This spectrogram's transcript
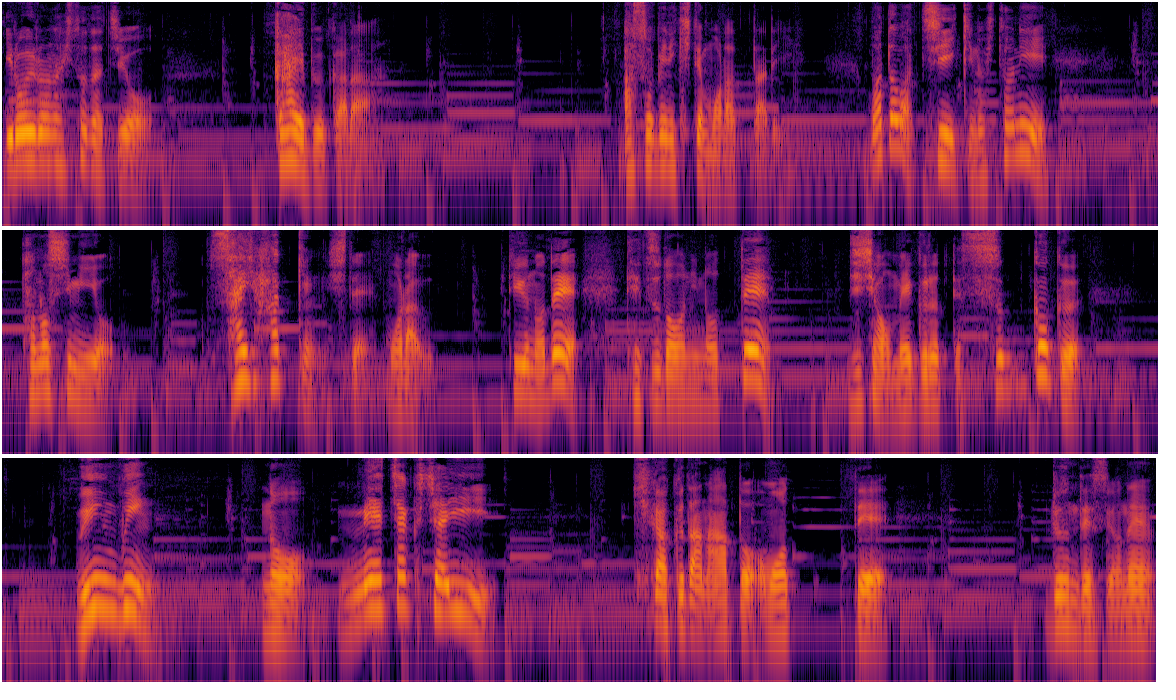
いろいろな人たちを外部から遊びに来てもらったりまたは地域の人に楽しみを再発見してもらうっていうので鉄道に乗って自社を巡るってすっごくウィンウィンのめちゃくちゃいい企画だなと思ってるんですよね。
